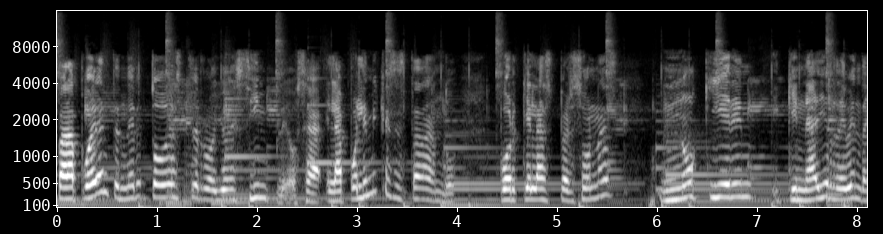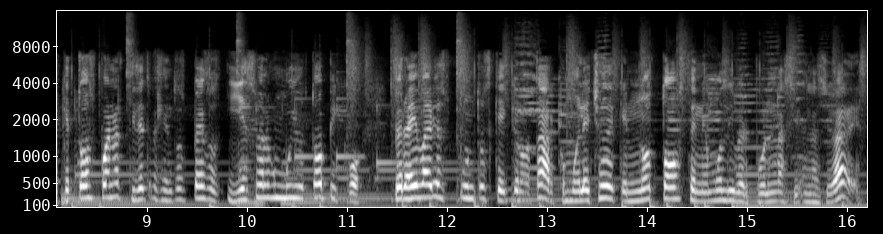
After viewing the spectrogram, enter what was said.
para poder entender todo este rollo es simple, o sea, la polémica se está dando porque las personas no quieren que nadie revenda, que todos puedan adquirir 300 pesos. Y eso es algo muy utópico. Pero hay varios puntos que hay que notar, como el hecho de que no todos tenemos Liverpool en las, en las ciudades.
